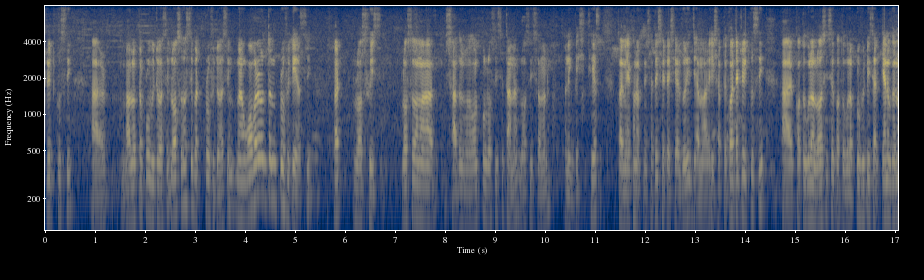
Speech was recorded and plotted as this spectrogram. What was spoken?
ট্রেড করছি। আর ভালো একটা প্রফিটও আছে লসও আছে বাট প্রফিটও আছে। মানে ওভারঅল তো আমি প্রফিটে আছি বাট লস হয়েছে লসও আমার সাধারণ মানে অল্প লস হয়েছে তা না লস হয়েছে আমার অনেক বেশি, ঠিক আছে? তো আমি এখন আপনার সাথে সেটা শেয়ার করি যে আমার এই সপ্তাহে কয়টা ট্রেড করছি, আর কতগুলো লস হয়েছে কতগুলো প্রফিট হয়েছে আর কেন কেন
